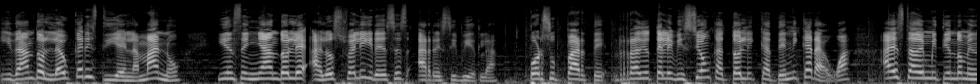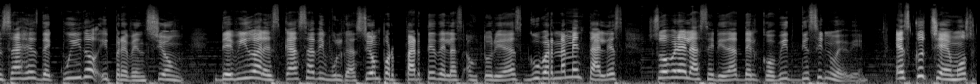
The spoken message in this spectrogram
y dando la Eucaristía en la mano y enseñándole a los feligreses a recibirla. Por su parte, Radio Televisión Católica de Nicaragua ha estado emitiendo mensajes de cuidado y prevención debido a la escasa divulgación por parte de las autoridades gubernamentales sobre la seriedad del COVID-19. Escuchemos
